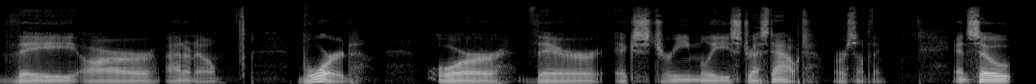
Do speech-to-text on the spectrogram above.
they are I don't know bored or they're extremely stressed out or something. And so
